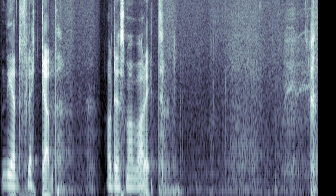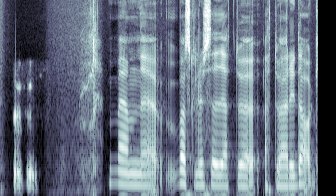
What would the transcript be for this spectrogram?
nedfläckad av det som har varit. precis. Men eh, vad skulle du säga att du, att du är idag?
